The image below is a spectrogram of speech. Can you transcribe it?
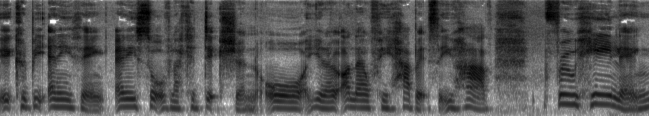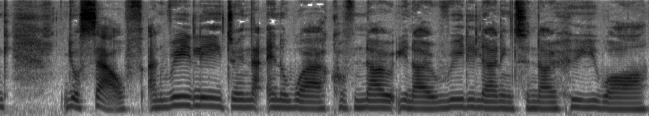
it could be anything, any sort of like addiction or, you know, unhealthy habits that you have. Through healing yourself and really doing that inner work of know, you know, really learning to know who you are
